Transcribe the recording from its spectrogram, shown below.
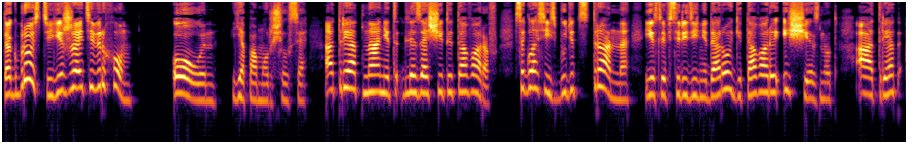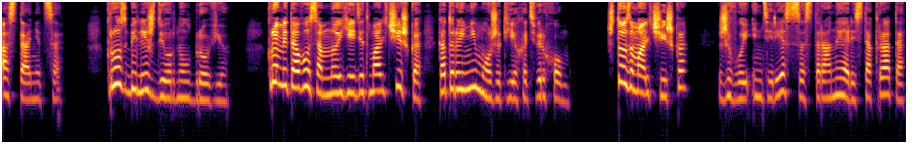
Так бросьте, езжайте верхом. Оуэн, я поморщился. Отряд нанят для защиты товаров. Согласись, будет странно, если в середине дороги товары исчезнут, а отряд останется. Кросби лишь дернул бровью. Кроме того, со мной едет мальчишка, который не может ехать верхом. Что за мальчишка? Живой интерес со стороны аристократа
